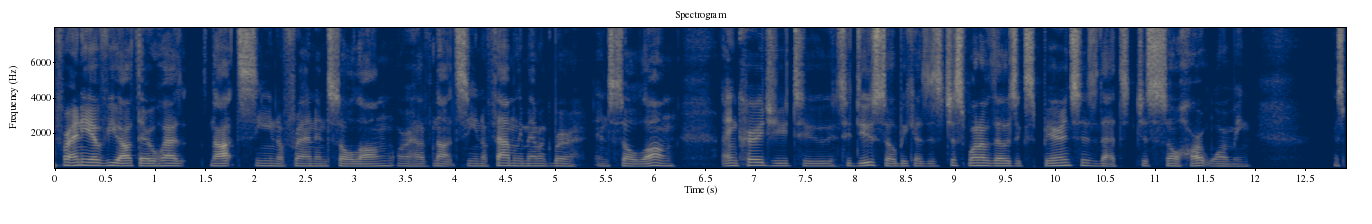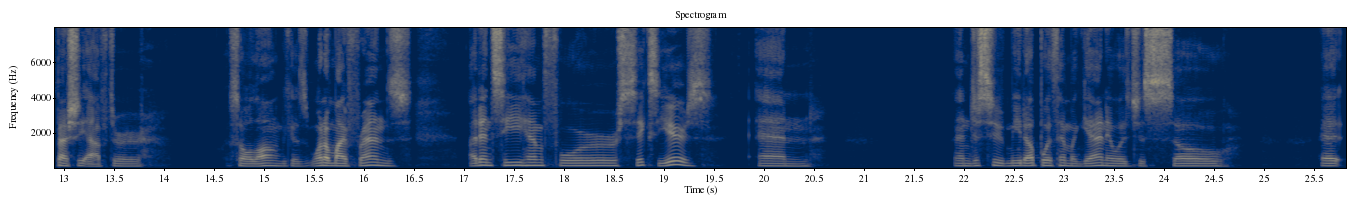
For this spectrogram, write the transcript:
for any of you out there who has not seen a friend in so long or have not seen a family member in so long, I encourage you to to do so because it's just one of those experiences that's just so heartwarming, especially after so long. Because one of my friends, I didn't see him for six years, and and just to meet up with him again, it was just so. It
